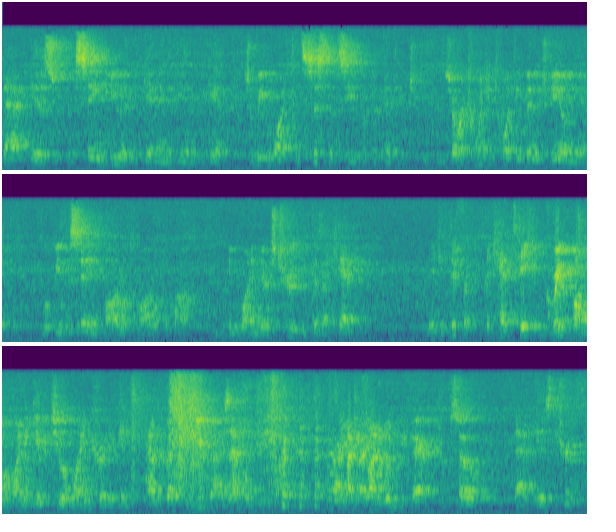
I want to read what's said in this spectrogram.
that is the same unit again and again and again. So we want consistency with the vintage. Mm-hmm. So our 2020 vintage Viognier will be the same bottle to bottle to bottle. Mm-hmm. In wine, there's truth because I can't make it different. I can't take a great bottle of wine and give it to a wine critic and have the rest of you guys. That wouldn't be fun. right, Might be right. fun, it wouldn't be fair. So that is the truth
